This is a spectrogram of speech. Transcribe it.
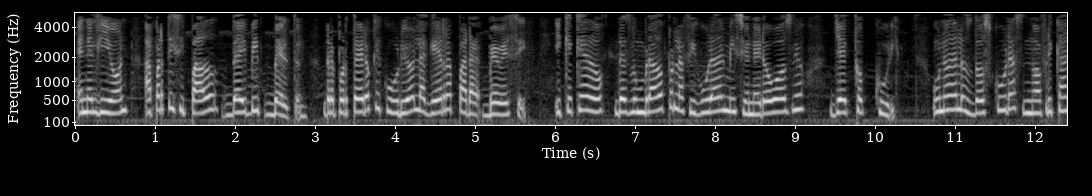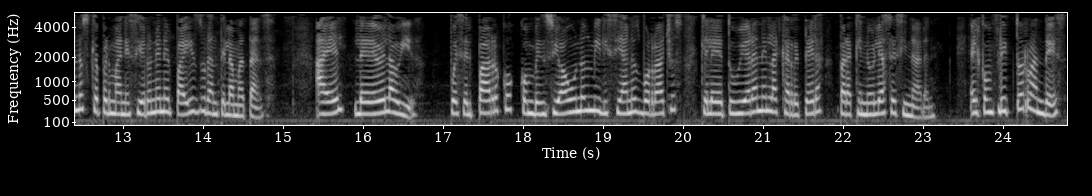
En el guion ha participado David Belton, reportero que cubrió la guerra para BBC y que quedó deslumbrado por la figura del misionero bosnio Jacob Kuri uno de los dos curas no africanos que permanecieron en el país durante la matanza. A él le debe la vida, pues el párroco convenció a unos milicianos borrachos que le detuvieran en la carretera para que no le asesinaran. El conflicto ruandés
